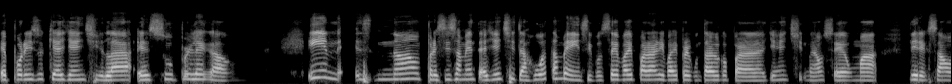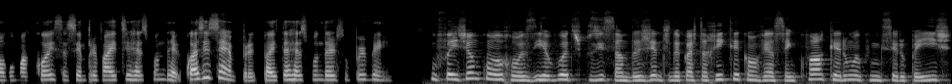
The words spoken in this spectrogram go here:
é por isso que a gente lá é super legal. E não precisamente a gente da rua também. Se você vai parar e vai perguntar algo para a gente, não sei, uma direção, alguma coisa, sempre vai te responder. Quase sempre vai te responder super bem. O feijão com arroz e a boa disposição das gentes da Costa Rica convencem qualquer um a conhecer o país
